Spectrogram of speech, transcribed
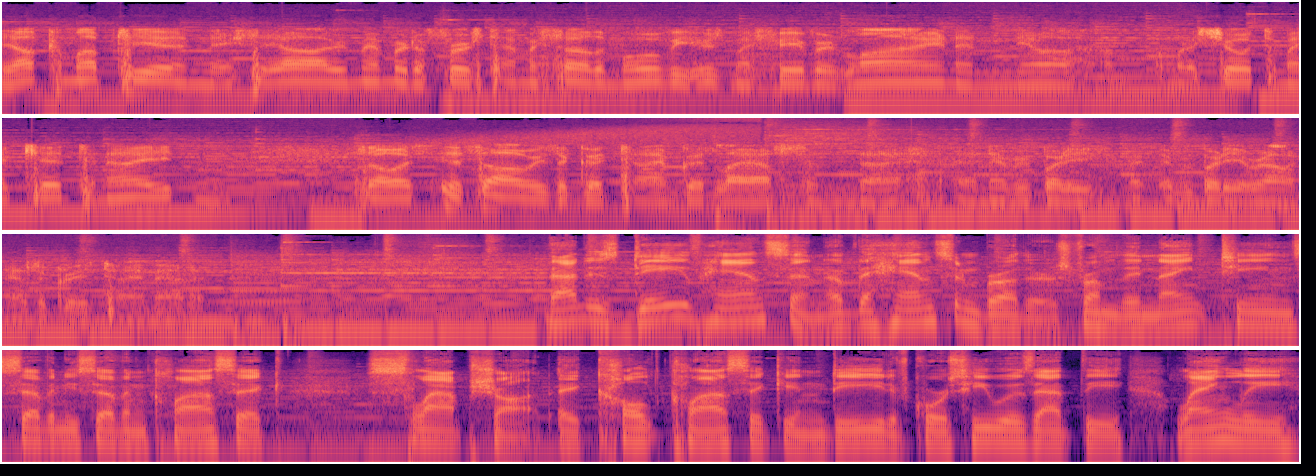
They all come up to you and they say, "Oh, I remember the first time I saw the movie. Here's my favorite line, and you know, I'm, I'm going to show it to my kid tonight." And so it's it's always a good time, good laughs, and uh, and everybody everybody around has a great time at it. That is Dave Hanson of the Hanson Brothers from the 1977 classic Slapshot, a cult classic indeed. Of course, he was at the Langley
